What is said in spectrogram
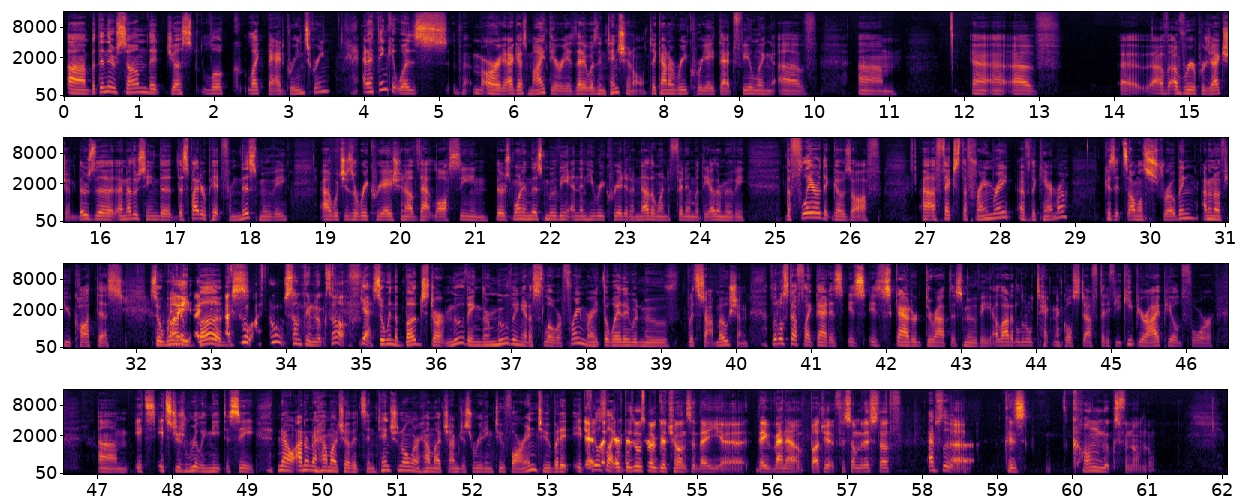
Um, but then there's some that just look like bad green screen. And I think it was, or I guess my theory is that it was intentional to kind of recreate that feeling of, um, uh, uh, of, uh, of, of rear projection. There's a, another scene, the, the spider pit from this movie, uh, which is a recreation of that lost scene. There's one in this movie, and then he recreated another one to fit in with the other movie. The flare that goes off uh, affects the frame rate of the camera because it's almost strobing. I don't know if you caught this. So when the bugs, I, thought, I thought something looked off. yeah, so when the bugs start moving, they're moving at a slower frame rate the way they would move with stop motion. Little stuff like that is is is scattered throughout this movie. A lot of little technical stuff that if you keep your eye peeled for, um, it's it's just really neat to see. Now I don't know how much of it's intentional or how much I'm just reading too far into, but it, it Yeah, feels but like there's also a good chance that they uh, they ran out of budget for some of this stuff absolutely. Because Kong looks phenomenal.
